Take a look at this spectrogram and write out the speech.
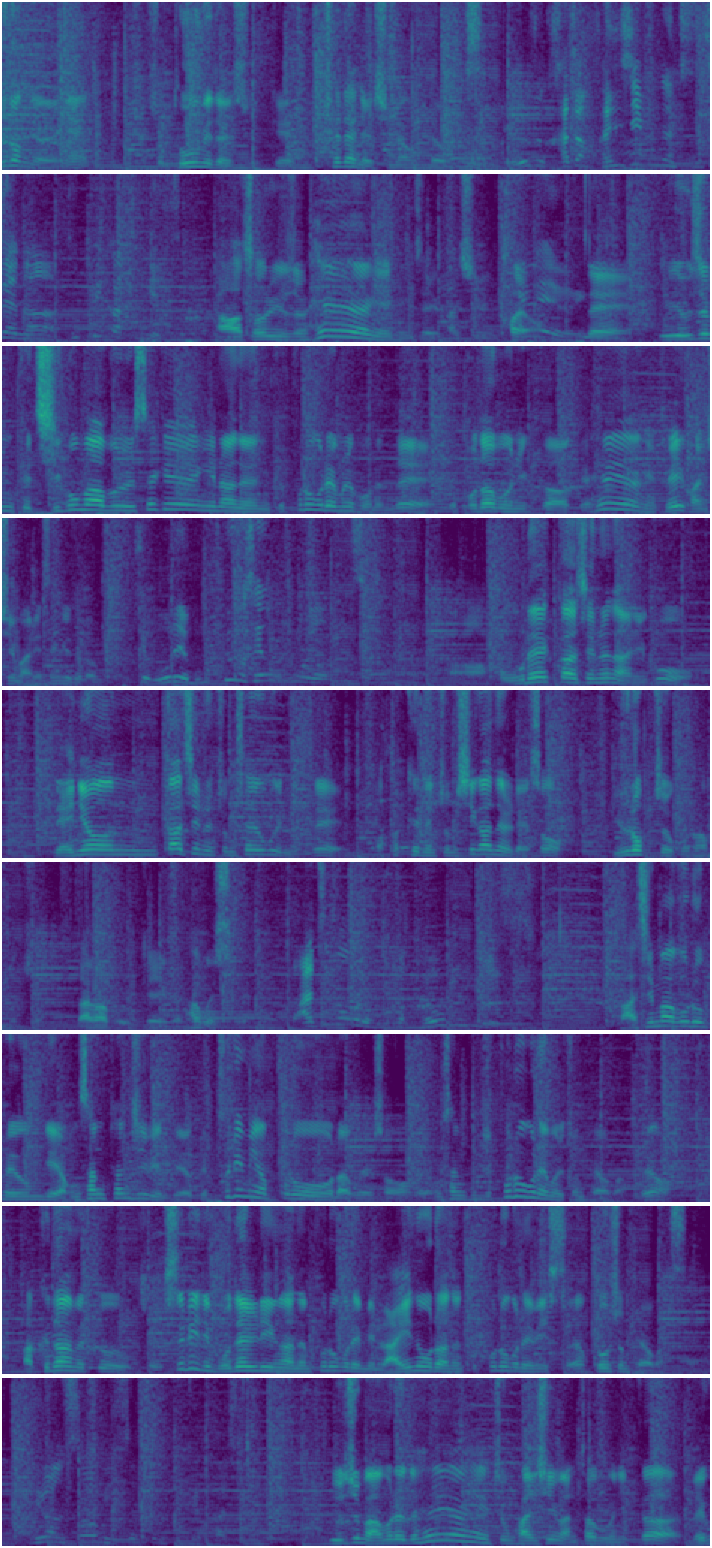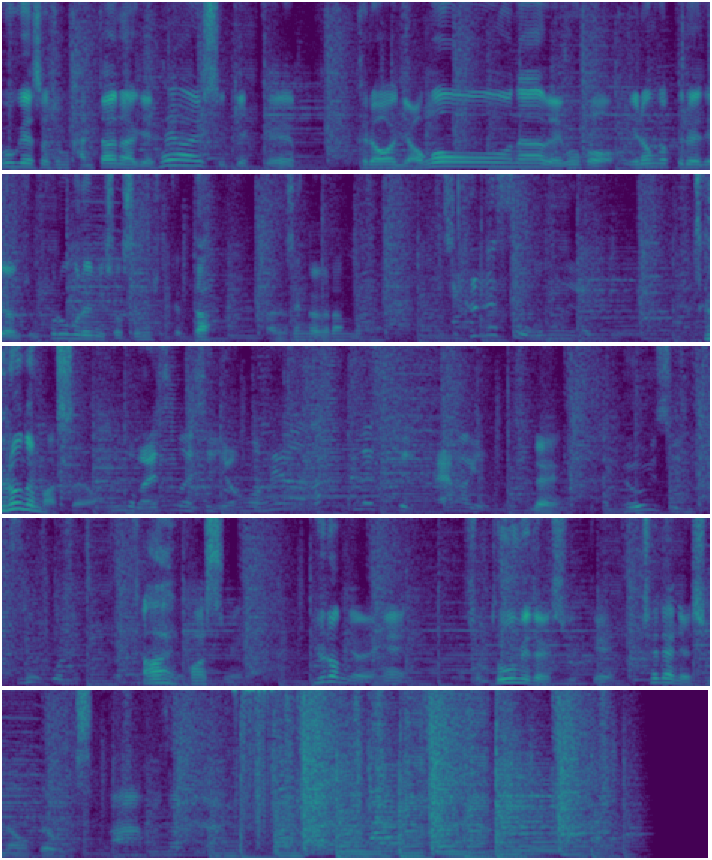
유럽 여행에 좀 도움이 될 수 있게 최대한 열심히 한번 배워보겠습니다. 요즘 가장 관심 있는 주제나 토픽 같은 게 있어요. 아, 저는 요즘 해외여행에 굉장히 관심이 커요. 해외여행? 네. 요즘 그 지구마블 세계여행이라는 그 프로그램을 보는데 그 보다 보니까 그 해외여행에 되게 관심이 많이 생기더라고요. 혹시 올해 목표 세운 거 있어요? 아, 올해까지는 아니고 내년까지는 좀 세우고 있는데 어떻게든 좀 시간을 내서 유럽 쪽으로 한번 좀 나가볼 계획을 하고 있습니다. 마지막으로 뭔가 배워본 게 있어요? 마지막으로 배운 게 영상 편집인데요. 그 프리미어 프로라고 해서 그 영상 편집 프로그램을 좀 배워봤고요. 아, 그 다음에 또 3D 모델링 하는 프로그램인 라이노라는 또 프로그램이 있어요. 그거 좀 배워봤어요. 이런 수업이 있었으면 좋겠다. 요즘 아무래도 해외여행에 좀 관심이 많다 보니까 외국에서 좀 간단하게 회화할 수 있게끔 그런 영어나 외국어 이런 것들에 대한 좀 프로그램이 있었으면 좋겠다라는 생각을 합니다. 혹시 클래스 오너라고 들어는 봤어요. 방금 말씀하신 영어 회화나 클래스들이 다양하게 있고 네. 배울 수 있는 주도권을 진짜 아, 고맙습니다. 유럽 여행에 좀 도움이 될 수 있게 최대한 열심히 한번 배워보겠습니다. 아 감사합니다.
